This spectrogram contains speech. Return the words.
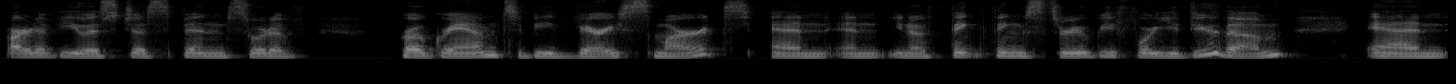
part of you has just been sort of programmed to be very smart and and you know think things through before you do them and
